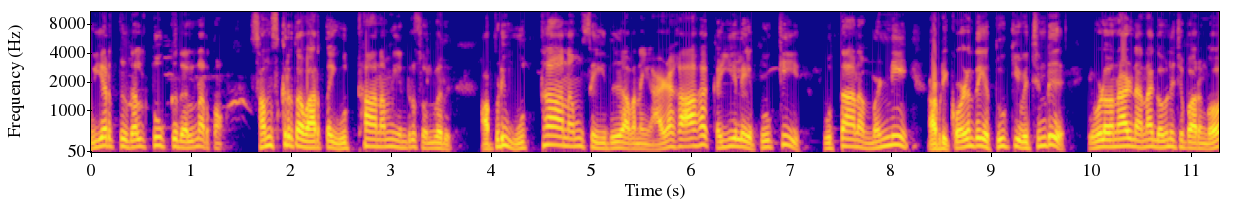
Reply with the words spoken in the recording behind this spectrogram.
உயர்த்துதல் தூக்குதல்னு அர்த்தம். சம்ஸ்கிருத வார்த்தை உத்தானம் என்று சொல்வது. அப்படி உத்தானம் செய்து அவனை அழகாக கையிலே தூக்கி உத்தானம் பண்ணி அப்படி குழந்தைய தூக்கி வச்சுட்டு இவ்வளோ நாள் நல்லா கவனிச்சு பாருங்கோ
